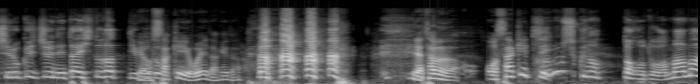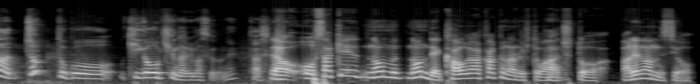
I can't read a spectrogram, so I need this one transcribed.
四六時中寝たい人だっていいうやおこと酒弱えだけだろ。いや多分お酒ってい楽しくなったことはまあまあちょっとこう気が大きくなりますけどね。確かに。やお酒飲む飲んで顔が赤くなる人ははい。ちょっとあれなんですよ、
